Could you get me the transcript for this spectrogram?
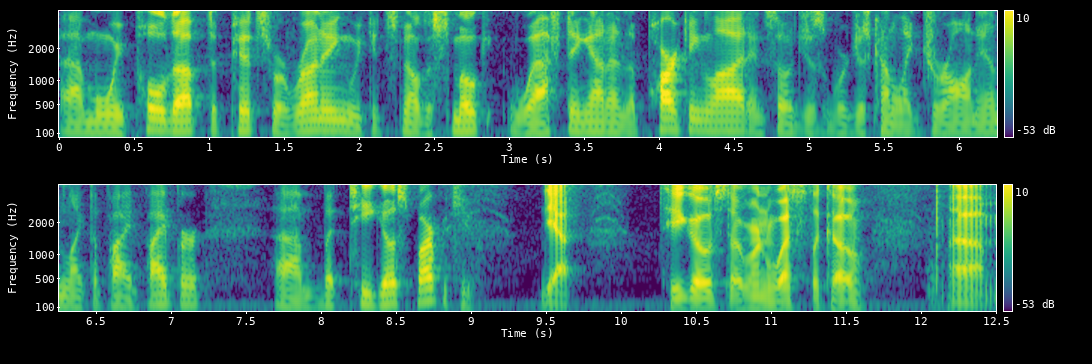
Um, when we pulled up, the pits were running. We could smell the smoke wafting out in the parking lot, and so just we're just kind of like drawn in like the Pied Piper. Um, but T Ghost Barbecue. Yeah, T Ghost over in Weslaco. Um,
